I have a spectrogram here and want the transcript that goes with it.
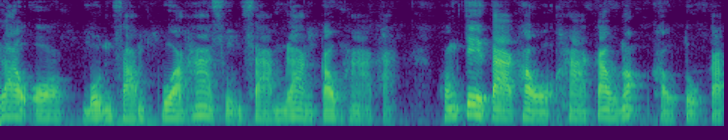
เล่าออกบนสามตัวห้าศูนย์สามล่างเก้าหาค่ะ ของเจตาเขาหาเก้าเนาะเขาตัวกลับ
